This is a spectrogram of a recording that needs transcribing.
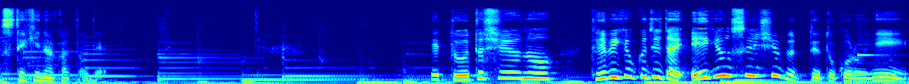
素敵な方で。えっと、私あのテレビ局時代営業推進部っていうところに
